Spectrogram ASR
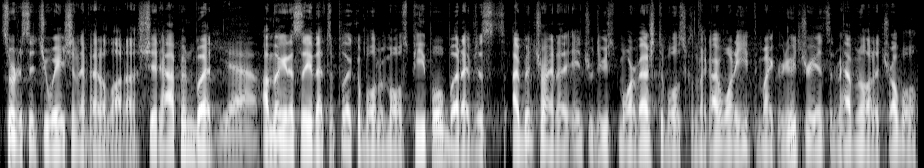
sort of situation. I've had a lot of shit happen, but Yeah. I'm not going to say that's applicable to most people, but I've just I've been trying to introduce more vegetables because like I want to eat the micronutrients and I'm having a lot of trouble.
